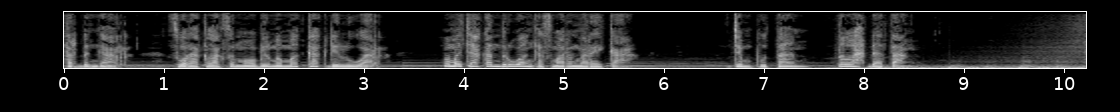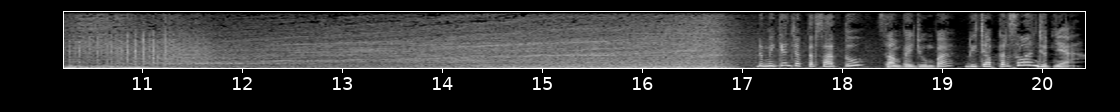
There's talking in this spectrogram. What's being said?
terdengar suara klakson mobil memekak di luar, memecahkan ruang kasmaran mereka. Jemputan telah datang. Demikian chapter 1, sampai jumpa di chapter selanjutnya.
